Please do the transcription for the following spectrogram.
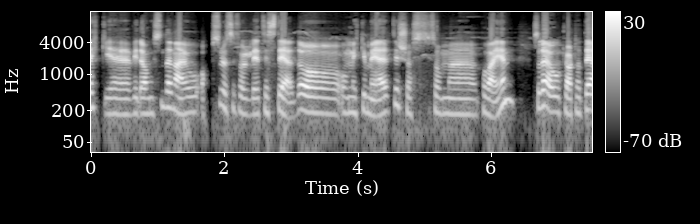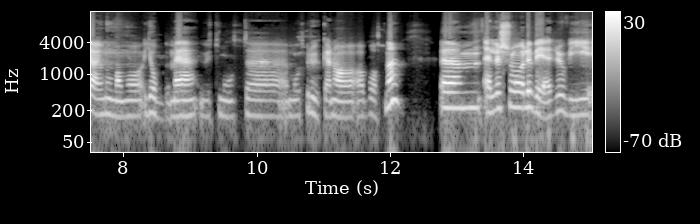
rekkeviddeangsten den er jo absolutt selvfølgelig til stede, og om ikke mer til sjøs som eh, på veien. Så det er jo klart at det er jo noe man må jobbe med ut mot, eh, mot brukerne av, av båtene. Um, ellers så leverer jo vi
